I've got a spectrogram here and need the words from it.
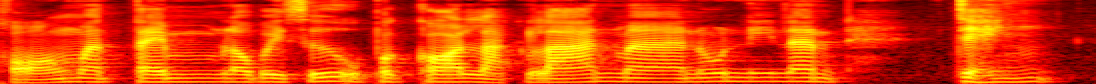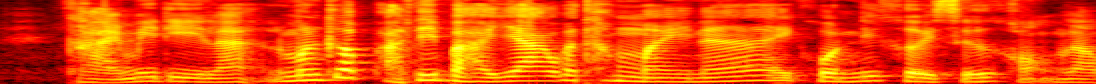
ของมาเต็มเราไปซื้ออุปกรณ์หลักล้านมานู่นนี่นั่น เจ๋งขายไม่ดีแล้วมันก็อธิบายยากว่าทำไมนะไอคนที่เคยซื้อของเรา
